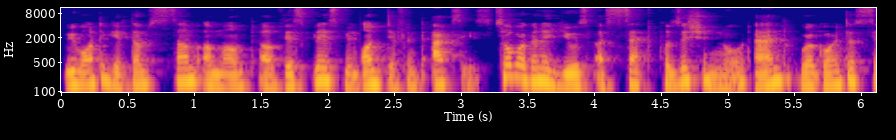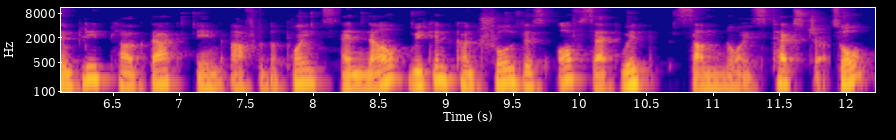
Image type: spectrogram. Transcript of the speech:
We want to give them some amount of displacement on different axes. So we're going to use a set position node and we're going to simply plug that in after the points. And now we can control this offset with some noise texture. So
